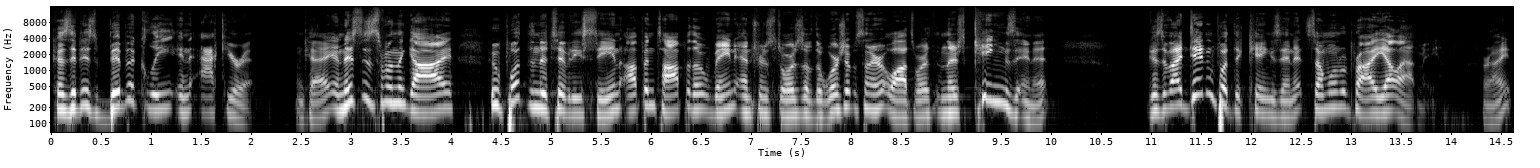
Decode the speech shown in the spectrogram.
because it is biblically inaccurate. Okay, and this is from the guy who put the nativity scene up in top of the main entrance doors of the worship center at Wadsworth, and there's kings in it. Because if I didn't put the kings in it, someone would probably yell at me, right?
